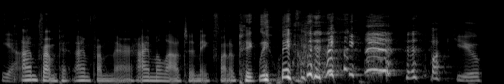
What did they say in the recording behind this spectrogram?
Yeah. I'm from, I'm from there. I'm allowed to make fun of Piggly Wiggly. Fuck you.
